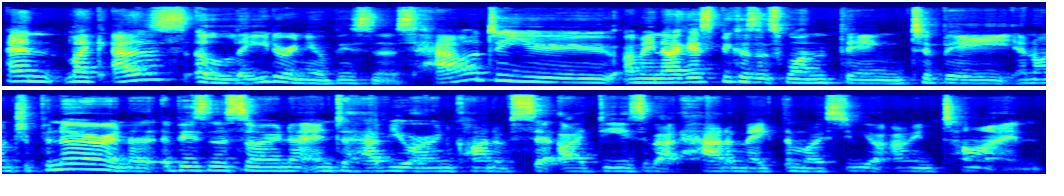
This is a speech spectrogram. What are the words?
And like as a leader in your business, how do you? I mean, I guess because it's one thing to be an entrepreneur and a, a, business owner and to have your own kind of set ideas about how to make the most of your own time.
